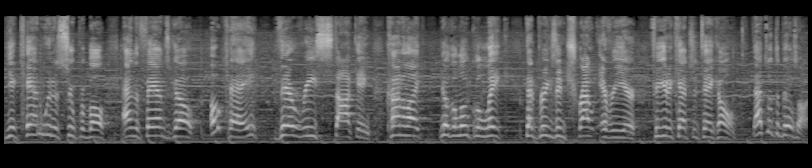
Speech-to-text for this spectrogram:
You can win a Super Bowl, and the fans go, okay, they're restocking. Kind of like, you know, the local lake that brings in trout every year for you to catch and take home. That's what the Bills are.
